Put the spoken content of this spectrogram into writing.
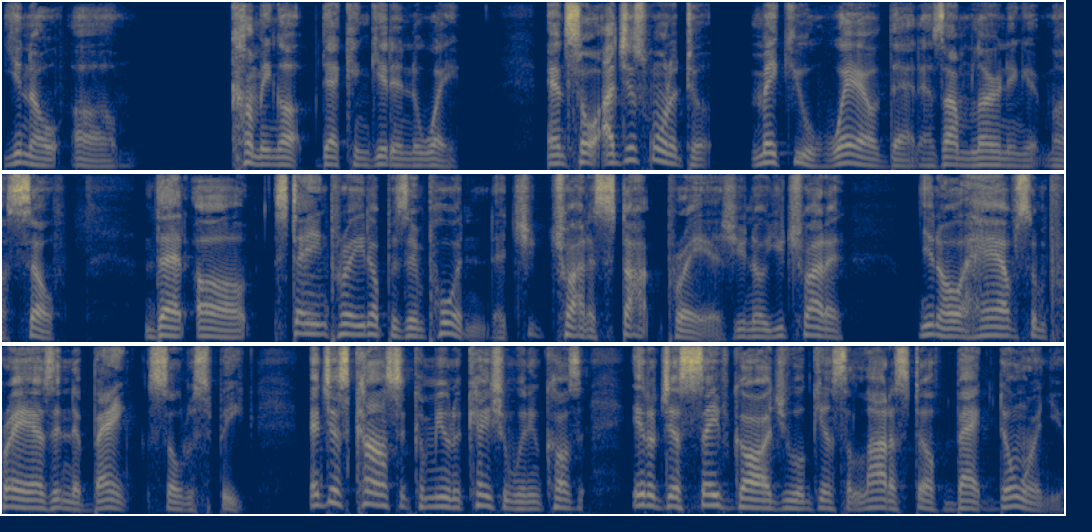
you know, um, coming up that can get in the way. And so I just wanted to make you aware of that as I'm learning it myself. That uh, staying prayed up is important. That you try to stock prayers. You know, you try to, you know, have some prayers in the bank, so to speak, and just constant communication with Him, because it'll just safeguard you against a lot of stuff backdooring you.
